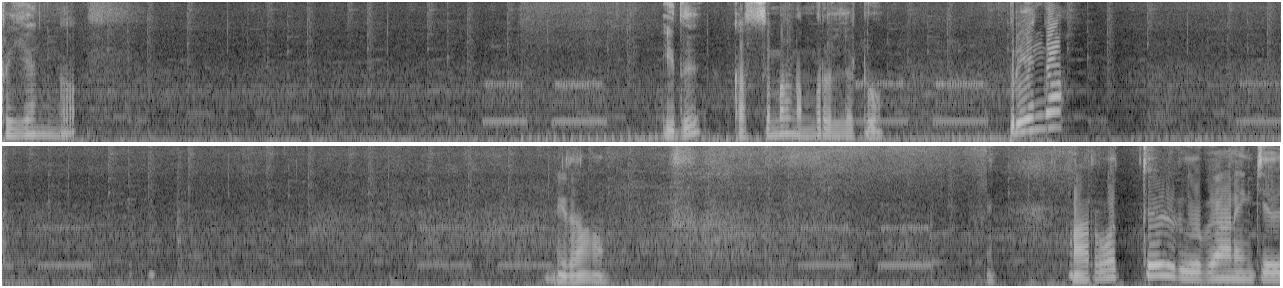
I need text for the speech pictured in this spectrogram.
പ്രിയങ്ക. ഇത് കസ്റ്റമർ നമ്പർ അല്ല കേട്ടോ പ്രിയങ്ക? ഇതാണോ? അറുപത്തി അറുപത്തേഴ് രൂപയാണ് എനിക്കിത്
